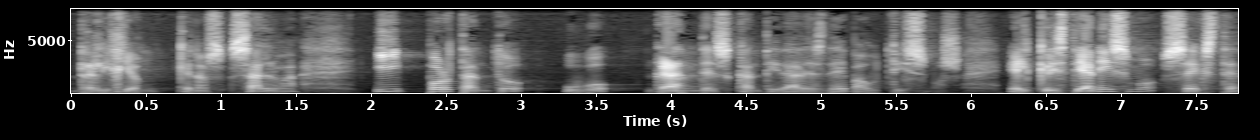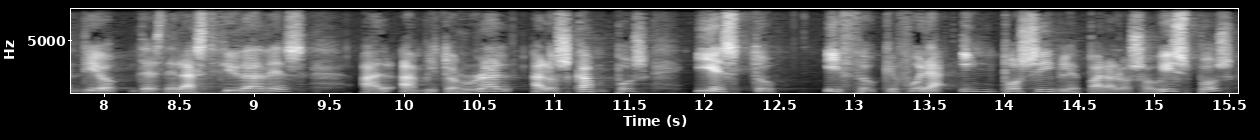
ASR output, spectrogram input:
religión que nos salva, y por tanto hubo grandes cantidades de bautismos. El cristianismo se extendió desde las ciudades al ámbito rural, a los campos, y esto hizo que fuera imposible para los obispos,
